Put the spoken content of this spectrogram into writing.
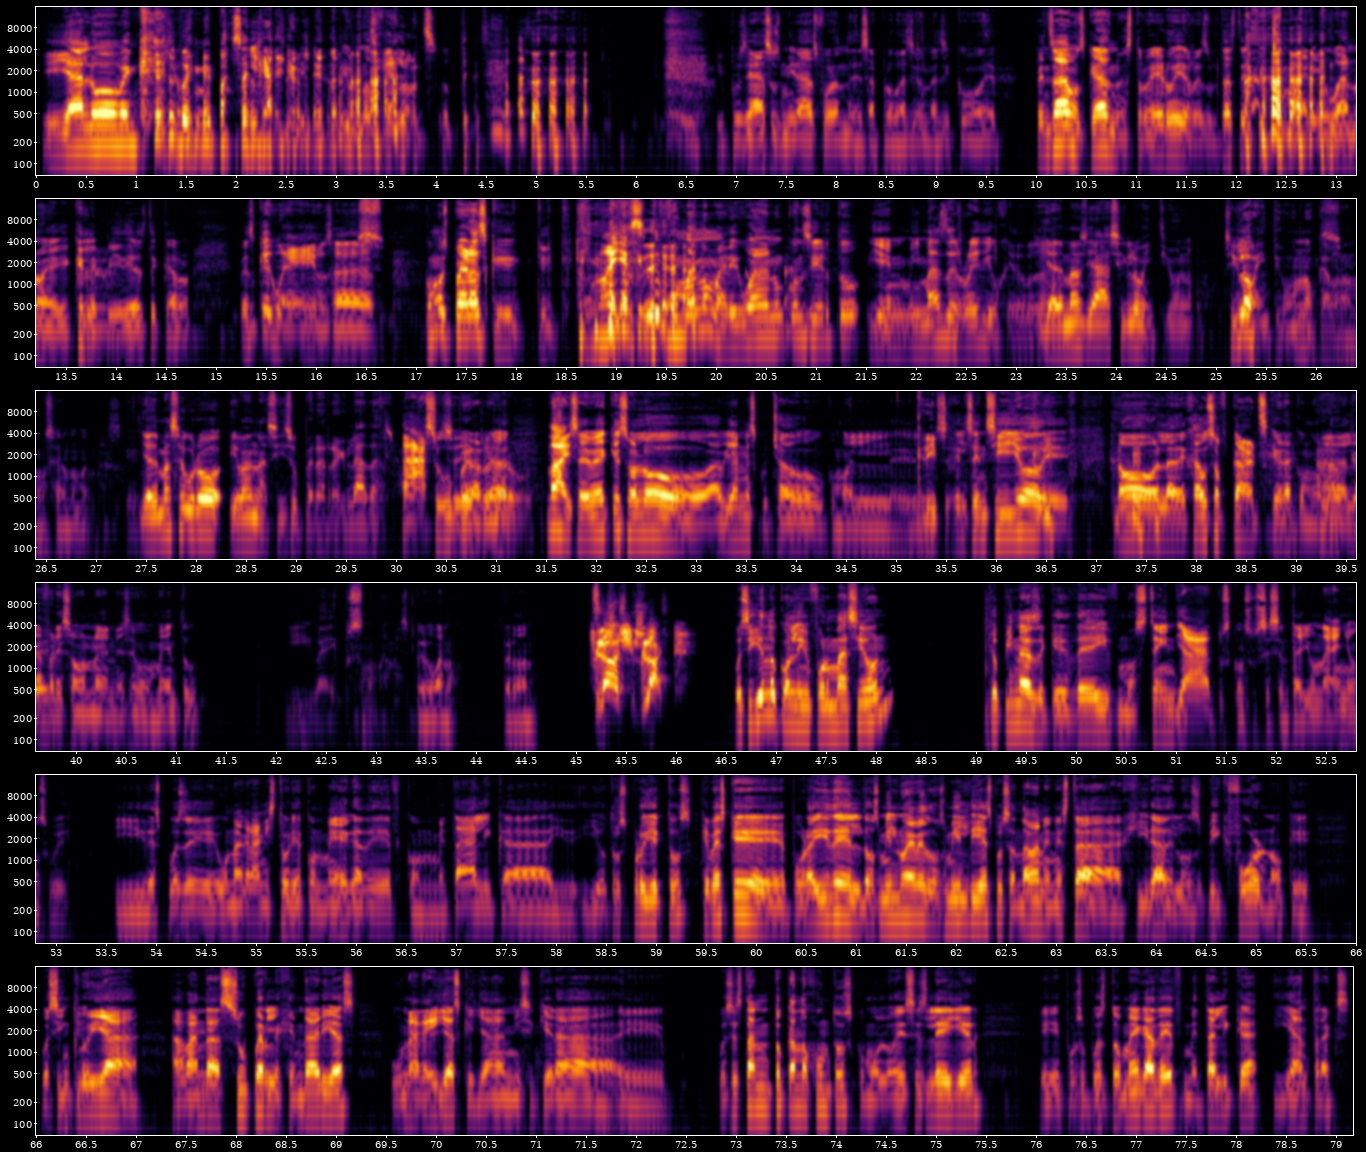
Y ya luego ven que el güey me pasa el gallo y le doy unos jalonzotes. y pues ya sus miradas fueron de desaprobación, así como de... Pensábamos que eras nuestro héroe y resultaste el pinche marihuano ahí que le pidió a este cabrón. Pues que, güey, o sea... ¿Cómo esperas que, que- que no haya gente fumando marihuana en un concierto y, en, y más de Radiohead? O sea, Y además ya siglo XXI. Siglo XXI, cabrón, o sea, no mames. Y además seguro iban así súper arregladas. Ah, Sí, súper arreglado. claro. No, y se ve que solo habían escuchado como el, el, Creep. el sencillo de... No, la de House of Cards, que era como Ah, la, la ok. fresona en ese momento. Y, güey, pues no mames. Pero bueno, perdón. Flash Black. Pues siguiendo con la información, ¿qué opinas de que Dave Mustaine ya, pues con sus 61 años, güey? Y después de una gran historia con Megadeth, con Metallica y, otros proyectos, que ves que por ahí del 2009-2010 pues andaban en esta gira de los Big Four, ¿no? Que pues incluía a bandas súper legendarias, una de ellas que ya ni siquiera eh, pues están tocando juntos, como lo es Slayer, eh, por supuesto Megadeth, Metallica y Anthrax.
